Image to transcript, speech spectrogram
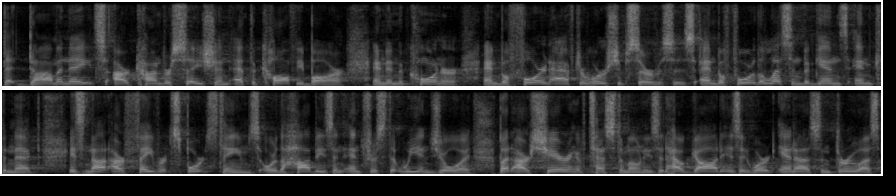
that dominates our conversation at the coffee bar and in the corner and before and after worship services and before the lesson begins in Connect is not our favorite sports teams or the hobbies and interests that we enjoy, but our sharing of testimonies and how God is at work in us and through us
